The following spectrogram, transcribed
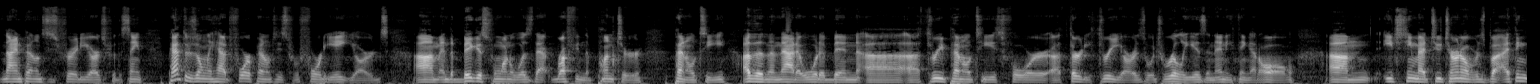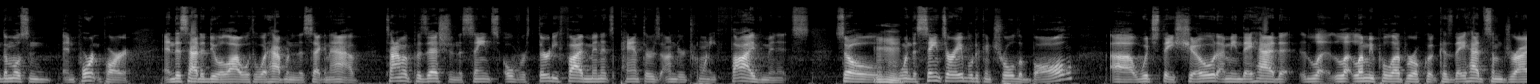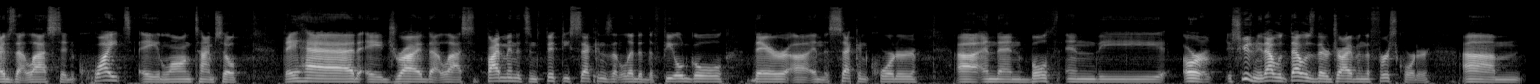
nine penalties for 80 yards for the Saints. Panthers only had four penalties for 48 yards, um, and the biggest one was that roughing the punter penalty. Other than that, it would have been uh, uh, three penalties for uh, 33 yards, which really isn't anything at all. Um, each team had two turnovers, but I think the most in- important part, and this had to do a lot with what happened in the second half, time of possession, the Saints over 35 minutes, Panthers under 25 minutes. So mm-hmm. when the Saints are able to control the ball, uh, which they showed. I mean, they had. Let, let me pull up real quick because they had some drives that lasted quite a long time. So they had a drive that lasted five minutes and 50 seconds that led to the field goal there uh, in the second quarter. Uh, and then both in the, or excuse me, that was that was their drive in the first quarter. Um,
